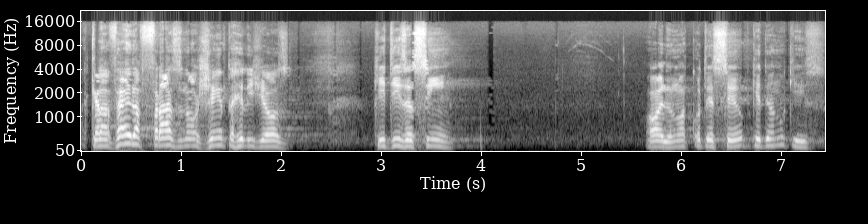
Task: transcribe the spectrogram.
Aquela velha frase nojenta religiosa, que diz assim: Olha, não aconteceu porque Deus não quis.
